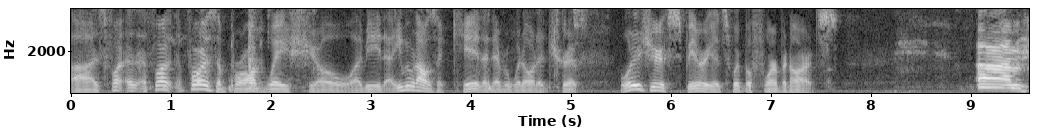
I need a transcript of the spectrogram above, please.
Uh, as far, as far as far as a Broadway show, I mean, even when I was a kid, I never went on a trip. What is your experience with performing arts? Um,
